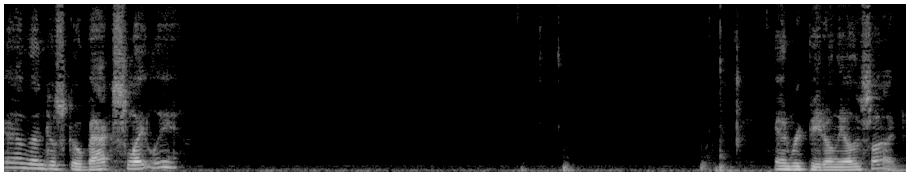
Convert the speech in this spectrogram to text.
And then just go back slightly. And repeat on the other side.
